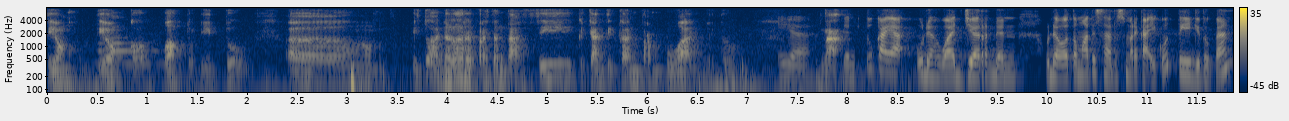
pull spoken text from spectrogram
Tiong Tiongkok waktu itu uh, itu adalah representasi kecantikan perempuan gitu. Iya. Nah. Dan itu kayak udah wajar dan udah otomatis harus mereka ikuti gitu kan?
